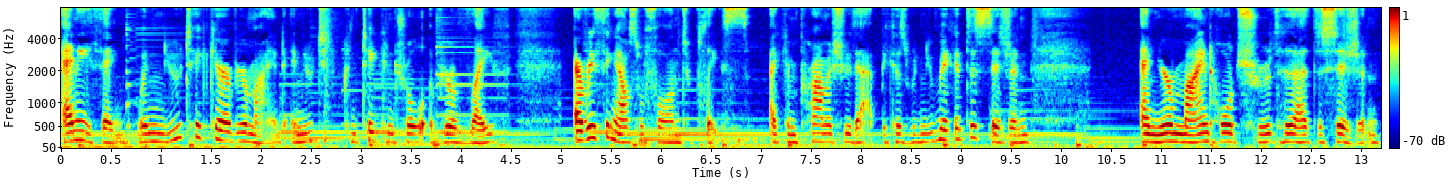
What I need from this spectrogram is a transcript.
anything, when you take care of your mind and you t- can take control of your life, everything else will fall into place. I can promise you that because when you make a decision and your mind holds true to that decision,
